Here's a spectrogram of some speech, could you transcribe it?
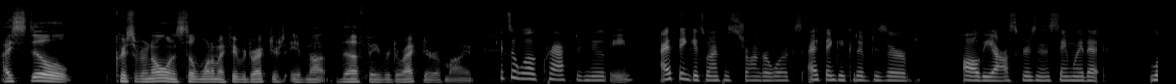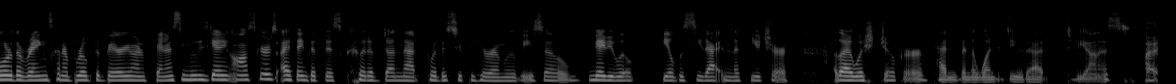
I still Christopher Nolan is still one of my favorite directors, if not the favorite director of mine. It's a well crafted movie. I think it's one of his stronger works. I think it could have deserved all the Oscars in the same way that Lord of the Rings kind of broke the barrier on fantasy movies getting Oscars. I think that this could have done that for the superhero movie. So maybe we'll be able to see that in the future. Although I wish Joker hadn't been the one to do that, to be honest. I,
